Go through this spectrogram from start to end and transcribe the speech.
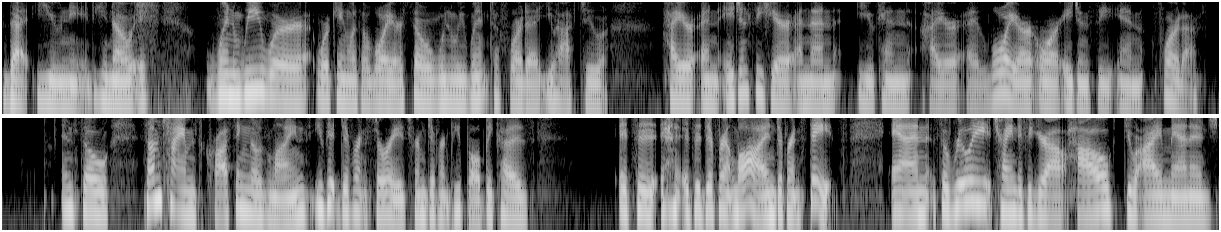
that you need. You know, yes. if when we were working with a lawyer, so when we went to Florida, you have to hire an agency here and then you can hire a lawyer or agency in Florida. And so sometimes crossing those lines, you get different stories from different people because it's a it's a different law in different states. And so really trying to figure out how do I manage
